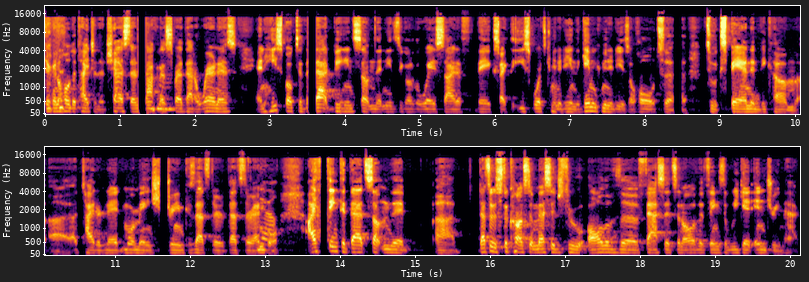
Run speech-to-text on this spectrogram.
they're going to hold it tight to their chest. They're not going to spread that awareness. And he spoke to that being something that needs to go to the wayside if they expect the esports community and the gaming community as a whole to to expand and become uh, a tighter knit, more mainstream, because that's their that's their end Yeah. goal. I think that that's something that uh, that's just a constant message through all of the facets and all of the things that we get in DreamHack.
